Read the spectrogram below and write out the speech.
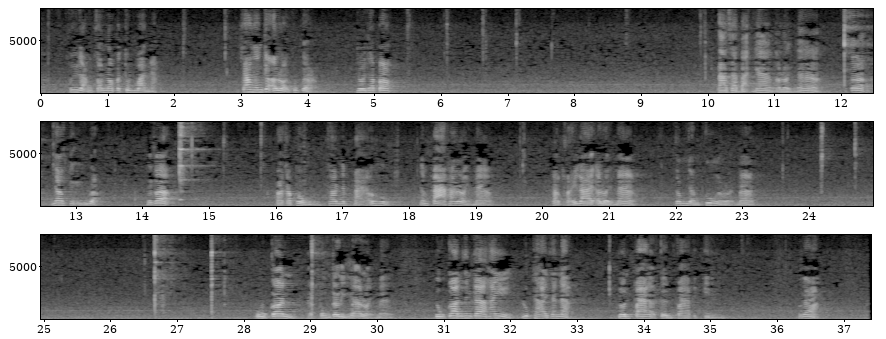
ข้างหลังสอนอปทุมวันอะเจ้านั้นก็อร่อยทุกอย่างโดยเฉพาะปลาซาบะย่างอร่อยมากก็ย่างกินแบบแล้วก็ปลากระพงทอดน้ำปลาโอ้โหน้ำปลาเขาอร่อยมาก ผัดหอยลายอร่อยมาก ต้มยำกุ้งอร่อยมาก ปูก้อนผัดผงกะหรี่ก็อร่อยมาก ปูก้อนฉันก็ให้ลูกชายฉันน่ะล้นปลากับเกินปลาไปกิน แล้วก็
